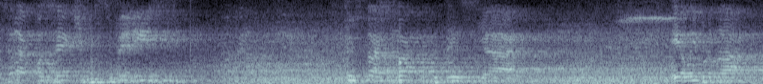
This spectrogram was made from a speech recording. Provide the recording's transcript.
Será que consegues perceber isso? Tu estás de facto a presenciar é a liberdade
